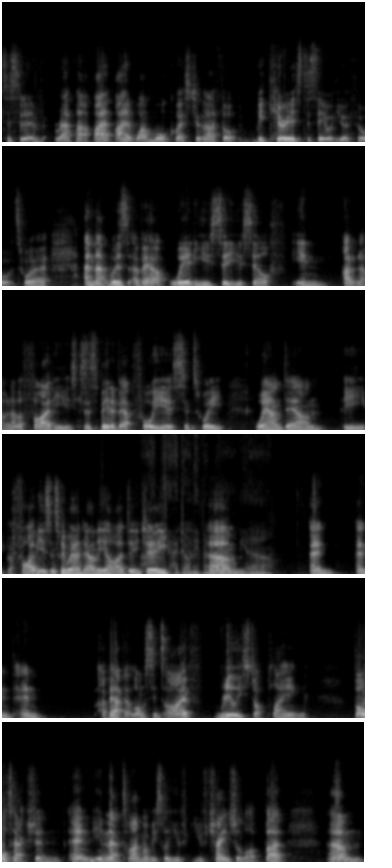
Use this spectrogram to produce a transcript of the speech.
to sort of wrap up, I, I had one more question that I thought would be curious to see what your thoughts were, and that was about where do you see yourself in I don't know another five years because it's been about four years since we wound down the five years since we wound down the LRDG I don't even um, know. Yeah, and and and about that long since I've really stopped playing bolt action. And in that time, obviously, you've you've changed a lot. But um,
